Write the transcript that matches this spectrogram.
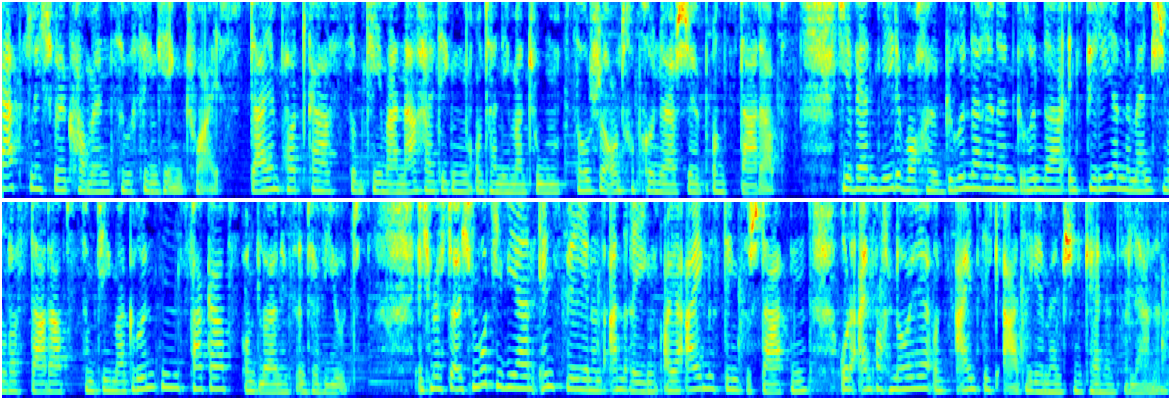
Herzlich willkommen zu Thinking Twice, deinem Podcast zum Thema nachhaltigen Unternehmertum, Social Entrepreneurship und Startups. Hier werden jede Woche Gründerinnen, Gründer, inspirierende Menschen oder Startups zum Thema Gründen, Fuck-ups und Learnings interviewt. Ich möchte euch motivieren, inspirieren und anregen, euer eigenes Ding zu starten oder einfach neue und einzigartige Menschen kennenzulernen.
